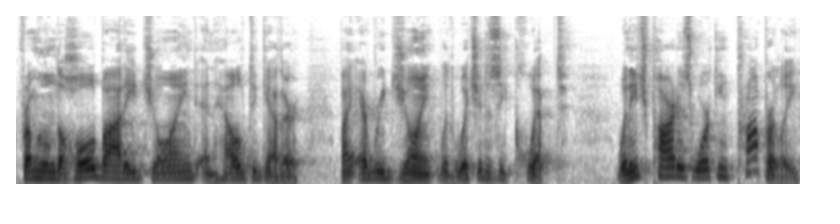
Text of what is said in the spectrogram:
from whom the whole body, joined and held together by every joint with which it is equipped, when each part is working properly,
